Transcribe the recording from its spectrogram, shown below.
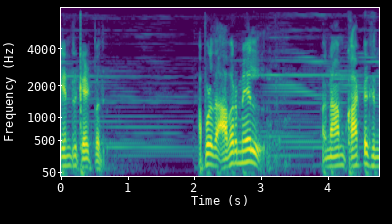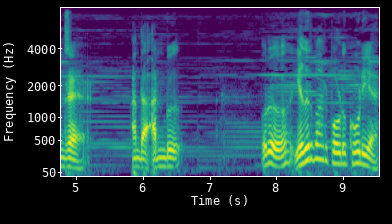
என்று கேட்பது. அப்பொழுது அவர் மேல் நாம் காட்டுகின்ற அந்த அன்பு ஒரு எதிர்பார்ப்போடு கூடிய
